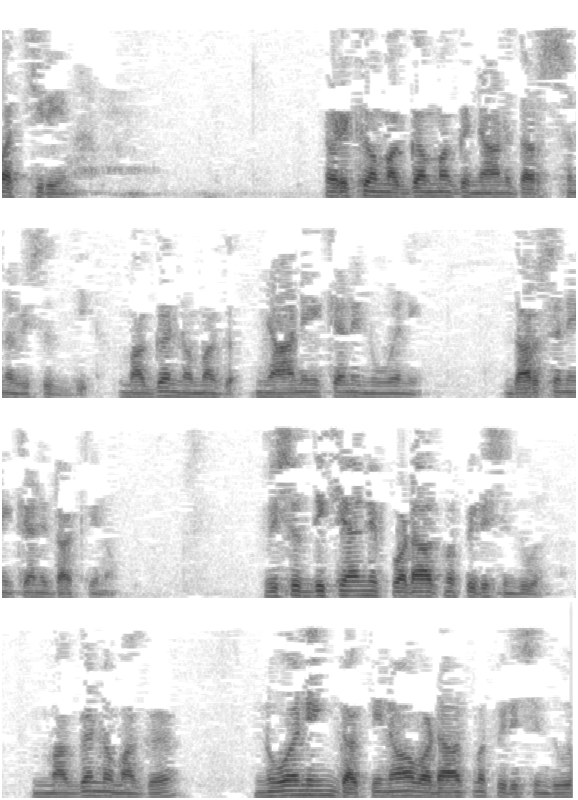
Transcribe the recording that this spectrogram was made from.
පච්චිරීම. ඒකම මග්ගම් මග්ග ඥාන දර්ශන විසුද්ධිය. මග්ග නොමග ඥානය කියන්නේ නුවණින්. දර්ශනය කියන්නේ දකින්න. විසුද්ධි කියන්නේ වඩාත්ම පිරිසිදුව. මග්ග නොමග නුවණින් දකිනවා වඩාත්ම පිරිසිදුව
